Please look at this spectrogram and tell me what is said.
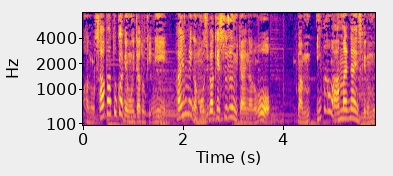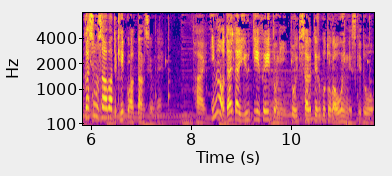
あの、サーバーとかに置いた時に、ファイル名が文字化けするみたいなのを、まあ、今はあんまりないんですけど、昔のサーバーって結構あったんですよね。はい。今はだいたい UTF-8 に統一されていることが多いんですけど、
